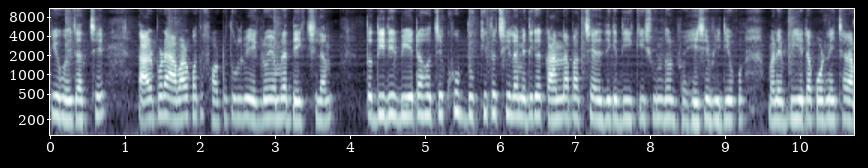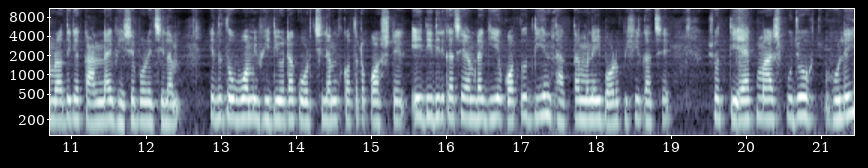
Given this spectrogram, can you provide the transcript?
কি হয়ে যাচ্ছে। তারপরে আবার কত ফটো তুলবে, এগুলোই আমরা দেখছিলাম। তো দিদির বিয়েটা হচ্ছে, খুব দুঃখিত ছিলাম, এদিকে কান্না পাচ্ছে আর এদিকে দি কী সুন্দর হেসে ভিডিও মানে বিয়েটা করে নিচ্ছে আর আমরা ওদিকে কান্নায় ভেসে পড়েছিলাম। কিন্তু তবুও আমি ভিডিওটা করছিলাম, কতটা কষ্টের। এই দিদির কাছে আমরা গিয়ে কত দিন থাকতাম মানে এই বড় পিসির কাছে। সত্যি, এক মাস পুজো হলেই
